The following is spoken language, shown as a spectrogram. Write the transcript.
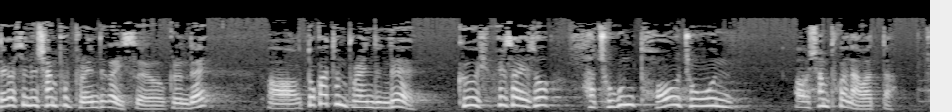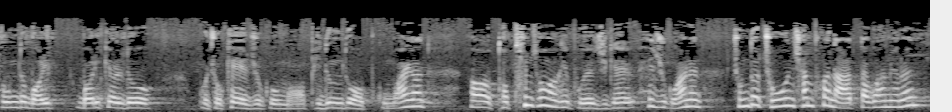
내가 쓰는 샴푸 브랜드가 있어요. 그런데 어, 똑같은 브랜드인데 그 회사에서 아, 조금 더 좋은 어, 샴푸가 나왔다. 조금 더 머리 머릿결도 뭐 좋게 해주고 뭐 비듬도 없고 뭐 하여간 어, 더 풍성하게 보여지게 해주고 하는 좀 더 좋은 샴푸가 나왔다고 하면은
